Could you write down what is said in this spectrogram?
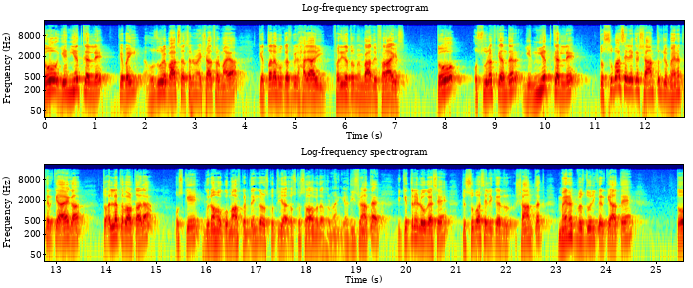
تو یہ نیت کر لے کہ بھائی حضور پاک صلی اللہ علیہ وسلم نے ارشاد فرمایا کہ طلب و قصب الحلاری فریضت و بعد فرائض تو اس صورت کے اندر یہ نیت کر لے تو صبح سے لے کر شام تک جو محنت کر کے آئے گا تو اللہ تبار تعالیٰ اس کے گناہوں کو معاف کر دیں گے اور اس کو اس کو ثواب عطا فرمائیں گے حدیث میں آتا ہے کہ کتنے لوگ ایسے ہیں جو صبح سے لے کر شام تک محنت مزدوری کر کے آتے ہیں تو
